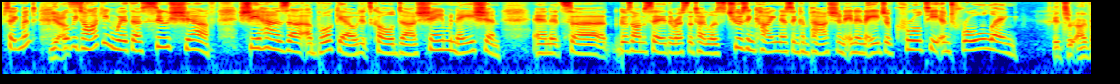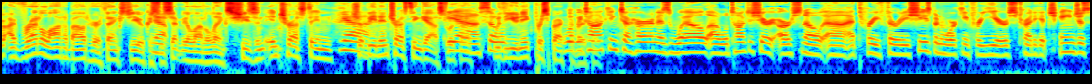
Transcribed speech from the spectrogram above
segment, Yes. we'll be talking with uh, Sue Scheff. She has uh, a book out. It's called uh, Shame Nation, and it's uh, goes on to say the rest of the title is choosing kindness and compassion in an age of cruelty and trolling. It's I've I've read a lot about her thanks to you because Yeah. she sent me a lot of links. She's an interesting. Yeah. She'll be an interesting guest with Yeah, a, so with a unique perspective. We'll be I think. talking to her and as well. Uh, we'll talk to Sherry Arsenault uh, at 3.30. She's been working for years to try to get changes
